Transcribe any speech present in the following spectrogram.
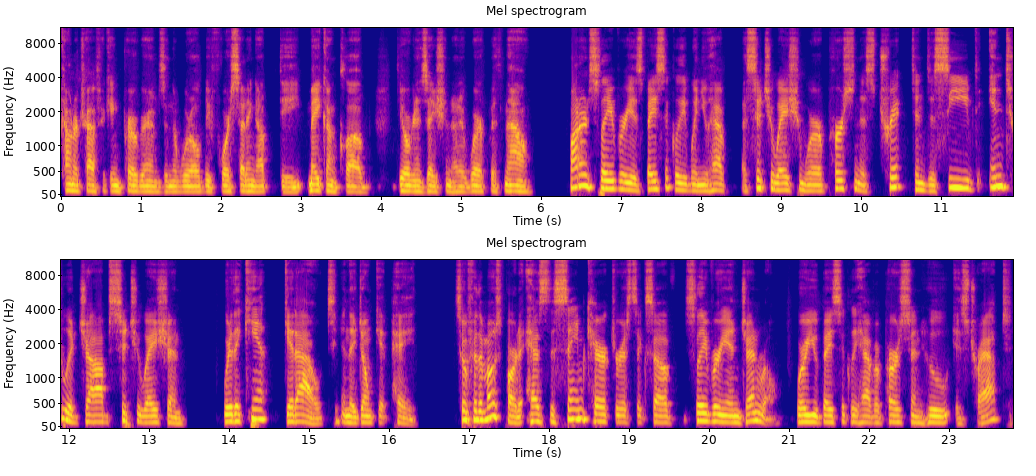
counter trafficking programs in the world before setting up the Mekong Club, the organization that I work with now. Modern slavery is basically when you have a situation where a person is tricked and deceived into a job situation where they can't get out and they don't get paid. So, for the most part, it has the same characteristics of slavery in general, where you basically have a person who is trapped,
